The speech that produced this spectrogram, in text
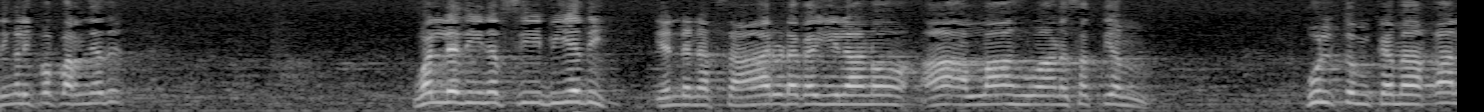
നിങ്ങൾ ഇപ്പൊ പറഞ്ഞത് വല്ലതീ നഫ്സി ബിയദി എന്റെ നഫ്സ് ആരുടെ കയ്യിലാണോ ആ അള്ളാഹുവാണ് സത്യം قلتم كما قال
